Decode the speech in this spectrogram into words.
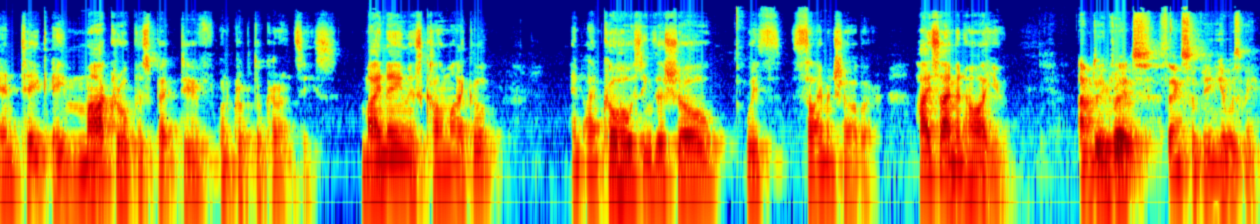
and take a macro perspective on cryptocurrencies. My name is Carl Michael and I'm co hosting the show with Simon Schaber. Hi, Simon, how are you? I'm doing great. Thanks for being here with me.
